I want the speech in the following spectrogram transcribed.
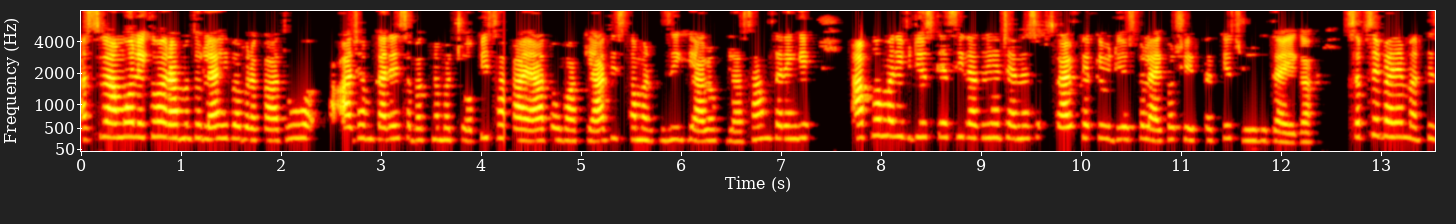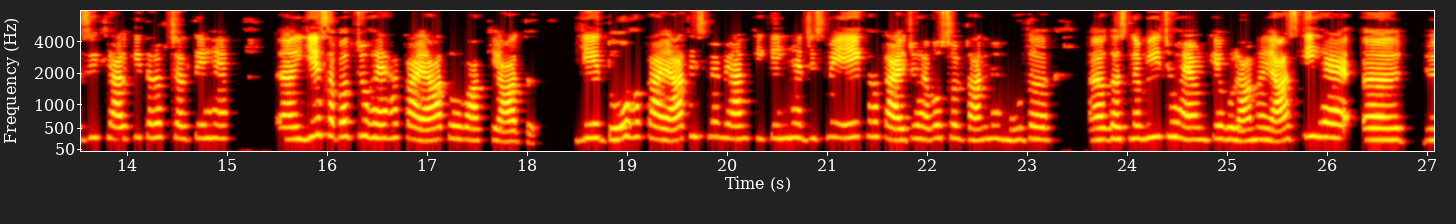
अस्सलाम वालेकुम रहमतुल्लाहि व बरकातहू आज हम करें सबक नंबर चौबीस हकायात और वाकयात। इसका मरकजी ख्याल और खुलासा हम करेंगे। आपको हमारी वीडियोस कैसी लग रही हैं, चैनल सब्सक्राइब करके वीडियोस को लाइक और शेयर करके ज़रूर बताइएगा। सबसे पहले मरकजी ख्याल की तरफ़ चलते हैं। ये सबक जो है, हकायात और वाकयात, ये दो हकायात इसमें बयान की गई हैं, जिसमें एक हकाय जो है, वो सुल्तान महमूद गजनबी जो है उनके गुलाम अयाज की है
